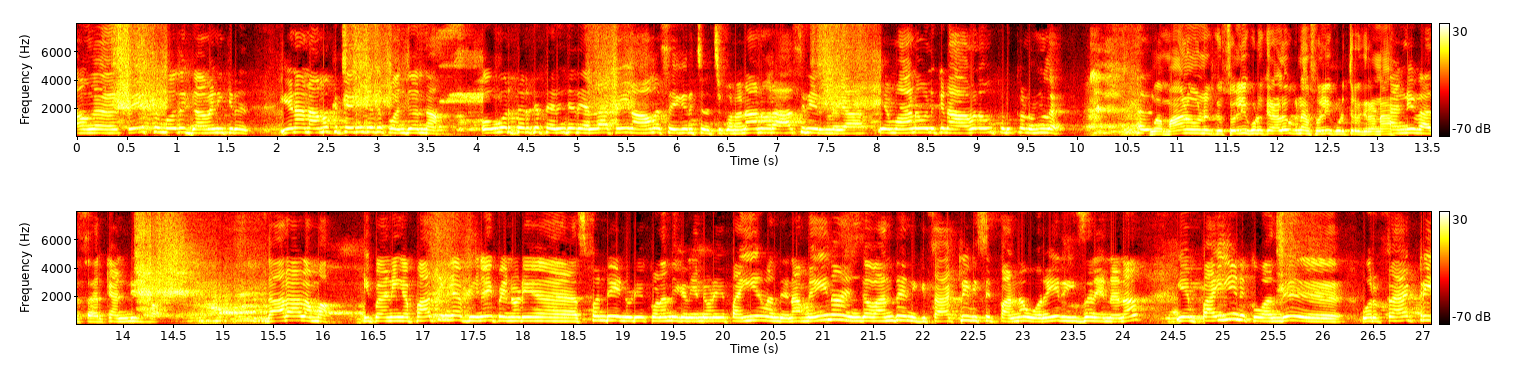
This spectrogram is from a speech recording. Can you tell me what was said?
அவங்க பேசும்போது கவனிக்கிறது. ஏன்னா நமக்கு தெரிஞ்சது கொஞ்சம் தான் ஒவ்வொருத்தருக்கு தெரிஞ்சது எல்லாத்தையும் நாம சேகரிச்சு வச்சுக்கணும். நான் ஒரு ஆசிரியர் இல்லையா? என் மாணவனுக்கு நான் அவ்வளவு கொடுக்கணும்ல. உங்க மாணவனுக்கு சொல்லி கொடுக்குற அளவுக்கு நான் சொல்லி கொடுத்துருக்கிறேன்னா கண்டிப்பா சார். கண்டிப்பா. தாராளமா. இப்ப நீங்க பாத்தீங்க அப்படின்னா இப்ப என்னுடைய ஹஸ்பண்ட் என்னுடைய குழந்தைகள் என்னுடைய பையன் வந்து நான் மெயினா இங்க வந்து இன்னைக்கு ஃபேக்டரி விசிட் பண்ண ஒரே ரீசன் என்னன்னா என் பையனுக்கு வந்து ஒரு ஃபேக்டரி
